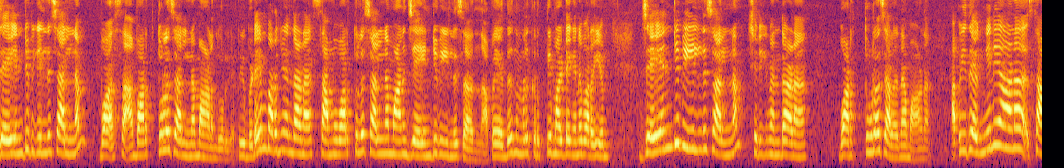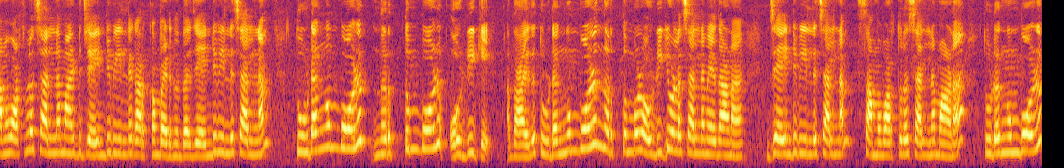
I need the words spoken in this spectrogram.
ജയന്റ് വീലിന്റെ ചലനം വർത്തുള ചലനമാണെന്ന് പറഞ്ഞു. അപ്പോൾ ഇവിടെയും പറഞ്ഞു എന്താണ്? സമവർത്തുള ചലനമാണ് ജയന്റ് വീലിന്റെ ചലനം. അപ്പോൾ ഇത് നമ്മൾ കൃത്യമായിട്ട് എങ്ങനെ പറയും? ജയന്റ് വീലിന്റെ ചലനം ശരിക്കും എന്താണ്? വർത്തുള ചലനമാണ്. അപ്പോൾ ഇതെങ്ങനെയാണ് സമവർത്തുള ചലനമായിട്ട് ജയന്റ് വീലിന്റെ കറക്കം വരുന്നത്? ജയന്റ് വീലിന്റെ ചലനം തുടങ്ങുമ്പോഴും നിർത്തുമ്പോഴും ഒഴികെ. അതായത് തുടങ്ങുമ്പോഴും നിർത്തുമ്പോഴും ഒഴികെയുള്ള ചലനം ഏതാണ്? ജയിന്റ് വീലിന്റെ ചലനം സമവർത്തുള്ള ചലനമാണ്. തുടങ്ങുമ്പോഴും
